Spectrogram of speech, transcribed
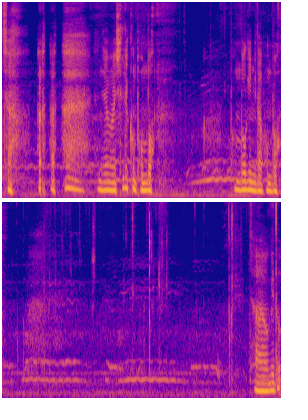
자, 이제 뭐 실리콘 범벅. 범벅입니다, 범벅. 자 여기도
